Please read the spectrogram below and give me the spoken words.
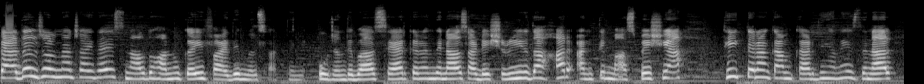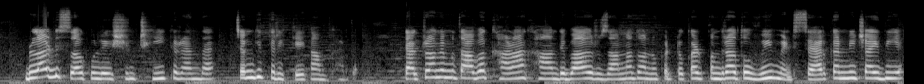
ਪੈਦਲ ਚੱਲਣਾ ਚਾਹੀਦਾ ਹੈ। ਇਸ ਨਾਲ ਤੁਹਾਨੂੰ ਕਈ ਫਾਇਦੇ ਮਿਲ ਸਕਦੇ ਨੇ। ਭੋਜਨ ਦੇ ਬਾਅਦ ਸੈਰ ਕਰਨ ਦੇ ਨਾਲ ਸਾਡੇ ਸਰੀਰ ਦਾ ਹਰ ਅੰਗ ਤੇ ਮਾਸਪੇਸ਼ੀਆਂ ਠੀਕ ਤਰ੍ਹਾਂ ਕੰਮ ਕਰਦੀਆਂ ਨੇ। ਇਸ ਦੇ ਨਾਲ ਬਲੱਡ ਸਰਕੂਲੇਸ਼ਨ ਠੀਕ ਰਹਿੰਦਾ ਹੈ। ਚੰਗੀ ਤਰੀਕੇ ਕੰਮ ਕਰਦਾ ਹੈ। ਡਾਕਟਰਾਂ ਦੇ ਮੁਤਾਬਕ ਖਾਣਾ ਖਾਣ ਦੇ ਬਾਅਦ ਰੋਜ਼ਾਨਾ ਤੁਹਾਨੂੰ ਘੱਟੋ ਘੱਟ 15 ਤੋਂ 20 ਮਿੰਟ ਸੈਰ ਕਰਨੀ ਚਾਹੀਦੀ ਹੈ।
